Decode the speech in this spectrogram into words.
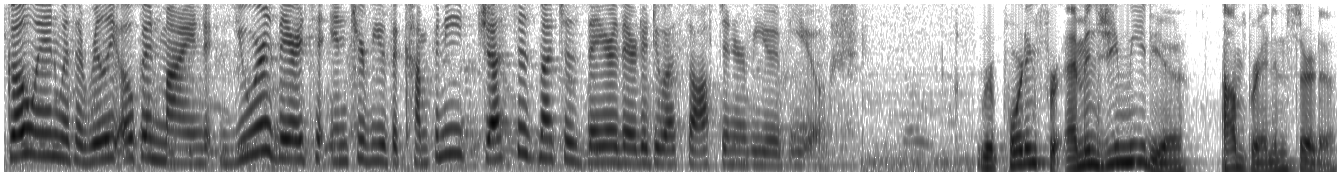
go in with a really open mind. You are there to interview the company just as much as they are there to do a soft interview of you. Reporting for MNG Media, I'm Brandon Serta.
